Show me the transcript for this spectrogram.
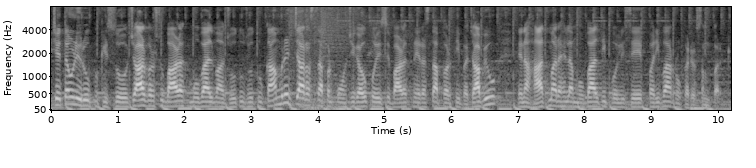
ચેતવણી રૂપ કિસ્સો ચાર વર્ષનું બાળક મોબાઈલમાં જોતું જોતું કામરેજ ચાર રસ્તા પર પહોંચી ગયું પોલીસે બાળકને રસ્તા પરથી બચાવ્યું તેના હાથમાં રહેલા મોબાઈલથી પોલીસે પરિવારનો કર્યો સંપર્ક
